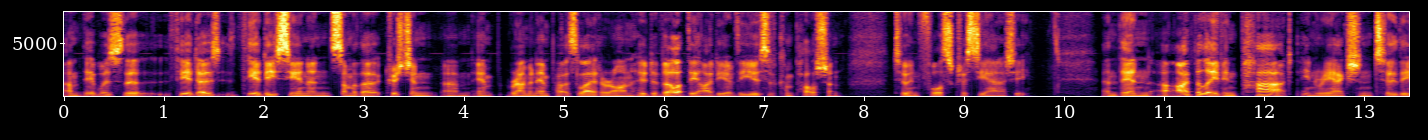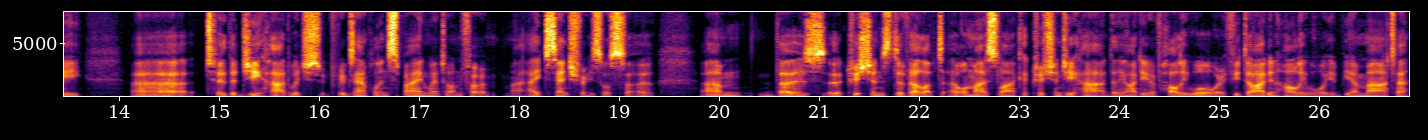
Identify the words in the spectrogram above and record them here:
Um, it was the Theodos- Theodosian and some of the Christian um, em- Roman empires later on who developed the idea of the use of compulsion to enforce Christianity. And then uh, I believe, in part, in reaction to the uh, to the jihad, which, for example, in Spain went on for eight centuries or so, um, those uh, Christians developed almost like a Christian jihad, the idea of holy war, where if you died in holy war, you'd be a martyr.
